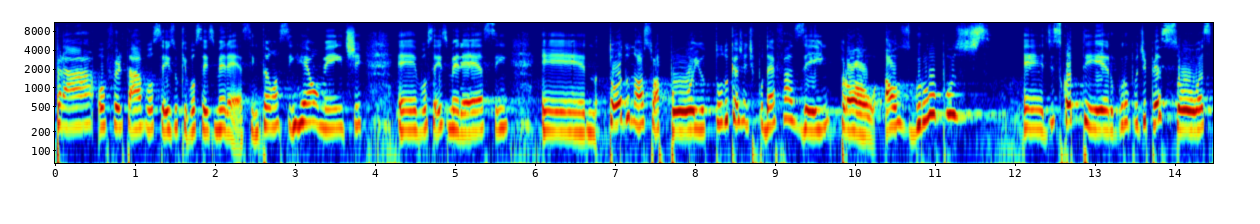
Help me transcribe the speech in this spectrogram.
para ofertar a vocês o que vocês merecem. Então, assim, realmente, é, vocês merecem é, todo o nosso apoio, tudo que a gente puder fazer em prol aos grupos é, de escoteiro, grupo de pessoas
